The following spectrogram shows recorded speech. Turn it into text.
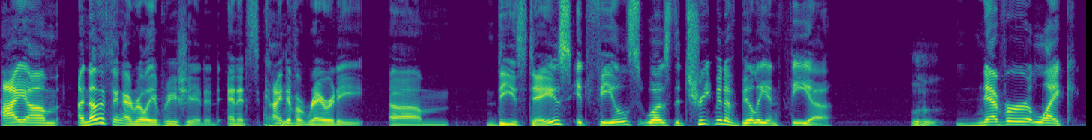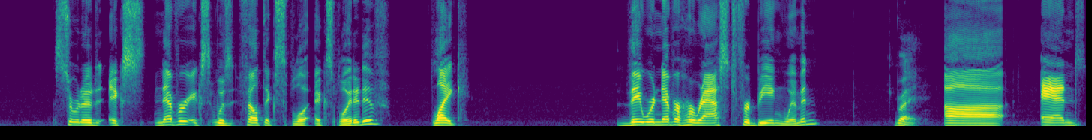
I um another thing I really appreciated, and it's kind of a rarity um these days. It feels was the treatment of Billy and Thea. Never like sort of ex- never ex- was felt explo- exploitative. Like they were never harassed for being women. right Uh, and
